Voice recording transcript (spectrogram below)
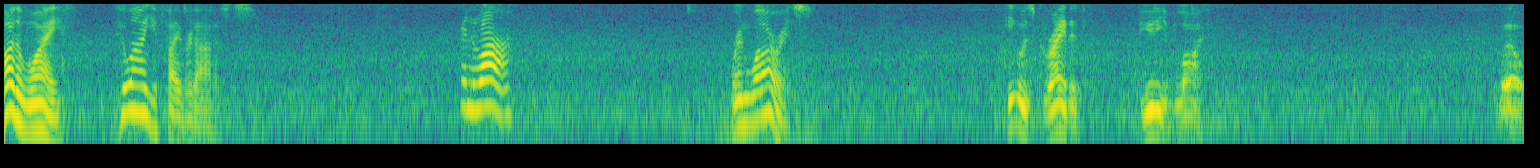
By the way, who are your favourite artists? Renoir. Renoir is. He was great at Beauty of Light. Well,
